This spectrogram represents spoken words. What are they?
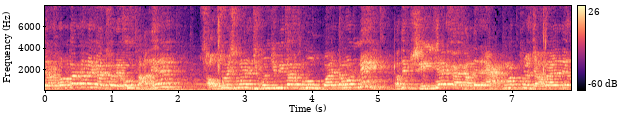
যারা কলকারখানায় কাজ করে এবং তাদের সাউথ চব্বিশ পরগনার জীবন জীবিকার কোনো উপায় তেমন নেই। অতএব সেই জায়গায় তাদের একমাত্র যাতায়াতের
